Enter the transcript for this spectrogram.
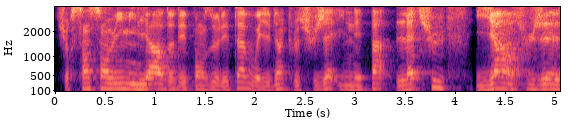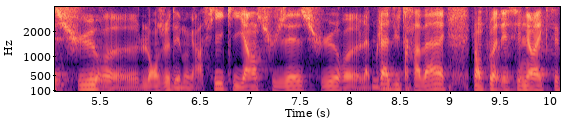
sur 508 milliards de dépenses de l'État, vous voyez bien que le sujet, il n'est pas là-dessus. Il y a un sujet sur euh, l'enjeu démographique, il y a un sujet sur euh, la place du travail, l'emploi des seniors, etc.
